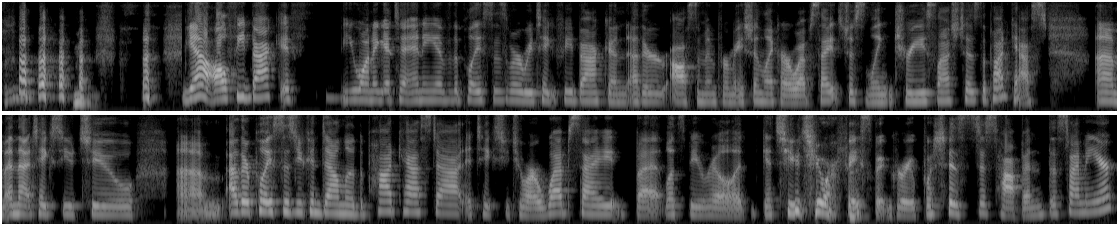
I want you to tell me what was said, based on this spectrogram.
yeah, all feedback if you want to get to any of the places where we take feedback and other awesome information like our website's just linktree slash tis the podcast. Um, and that takes you to um, other places you can download the podcast at. It takes you to our website but let's be real it gets you to our facebook group which is just hopping this time of year.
